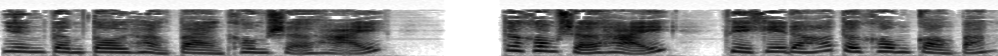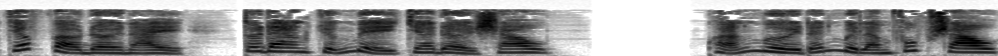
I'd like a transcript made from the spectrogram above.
nhưng tâm tôi hoàn toàn không sợ hãi. Tôi không sợ hãi vì khi đó tôi không còn bám chấp vào đời này, tôi đang chuẩn bị cho đời sau. Khoảng 10 đến 15 phút sau,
